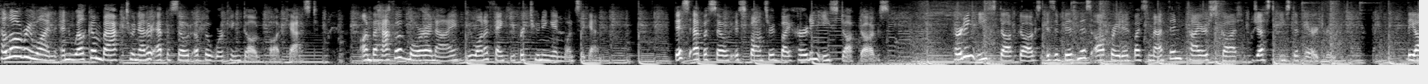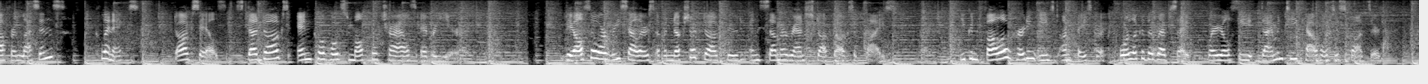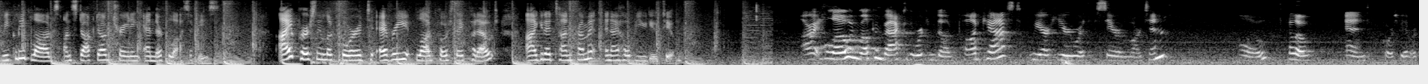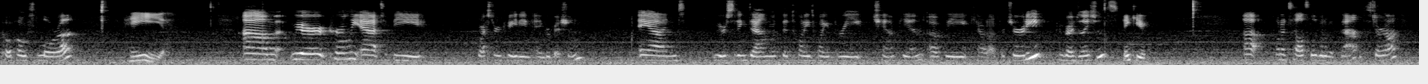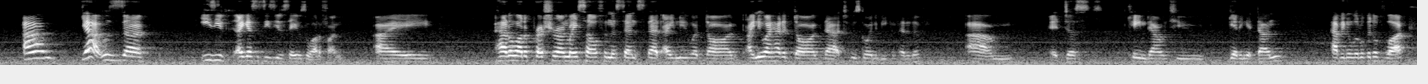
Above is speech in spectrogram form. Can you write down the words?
Hello, everyone, and welcome back to another episode of the Working Dog Podcast. On behalf of Laura and I, we want to thank you for tuning in once again. This episode is sponsored by Herding East Stock Dogs. Herding East Stock Dogs is a business operated by Samantha and Kier Scott just east of Airdrie. They offer lessons, clinics, dog sales, stud dogs, and co host multiple trials every year. They also are resellers of Inukshuk dog food and Sommer Ranch stock dog supplies. You can follow Herding East on Facebook or look at their website where you'll see Diamond T Cowhorses sponsored weekly blogs on stock dog training and their philosophies. I personally look forward to every blog post they put out. I get a ton from it, and I hope you do too. All right, hello and welcome back to the Working Dog Podcast. We are here with Sarah Martin. Hello. Hello. And of course, we have our co host Laura. Hey. Um, we are currently at the Western Canadian Agribition, and we are sitting down with the 2023 champion of the Cow Dog Futurity. Congratulations. Thank you. Uh, Want to tell us a little bit about that to start off? Um, yeah, it was uh, easy. I guess it's easy to say it was a lot of fun. I had a lot of pressure on myself in the sense that I knew a dog. I knew I had a dog that was going to be competitive. Um, it just came down to getting it done, having a little bit of luck,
